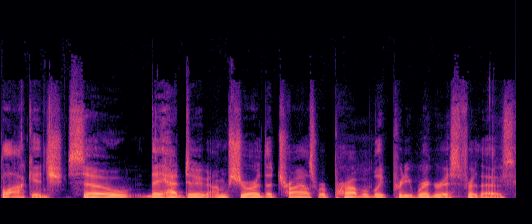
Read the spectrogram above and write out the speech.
blockage. So they had to, I'm sure the trials were probably pretty rigorous for those.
